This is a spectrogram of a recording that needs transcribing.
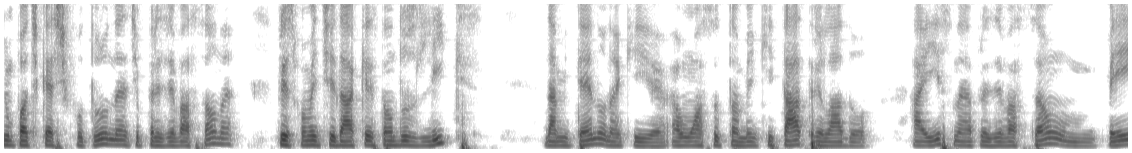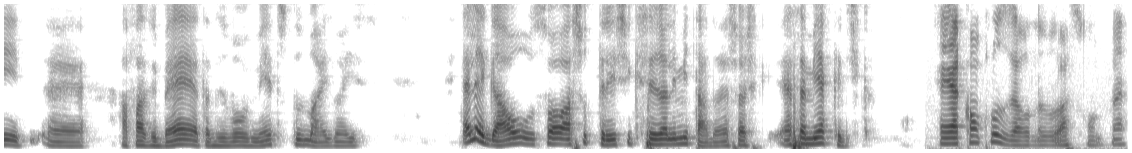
um podcast futuro, né? De preservação, né? Principalmente da questão dos leaks da Nintendo, né, que é um assunto também que está atrelado a isso, né, a preservação, é, a fase beta, desenvolvimento, tudo mais, mas é legal, só acho triste que seja limitado. Essa, essa é a minha crítica. É a conclusão do assunto, né?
